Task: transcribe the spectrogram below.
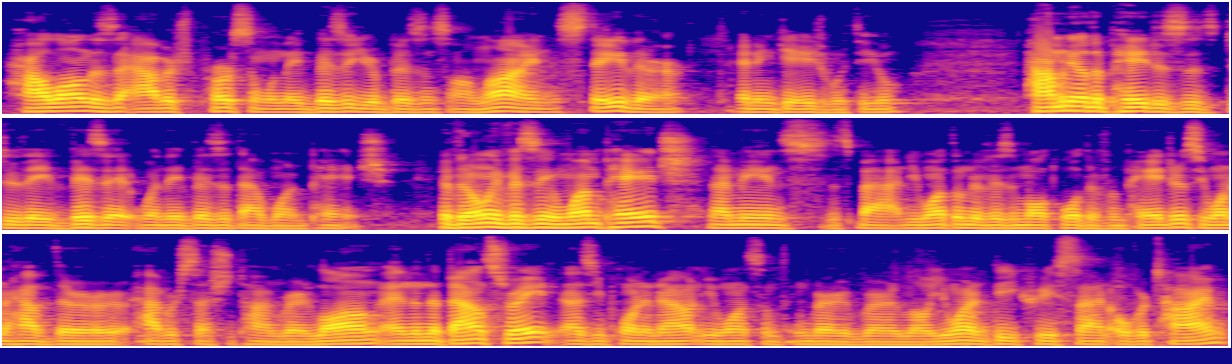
how long does the average person when they visit your business online stay there and engage with you? How many other pages do they visit when they visit that one page? If they're only visiting one page, that means it's bad. You want them to visit multiple different pages. You want to have their average session time very long. And then the bounce rate, as you pointed out, you want something very, very low. You want to decrease that over time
